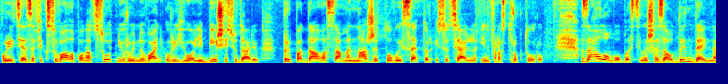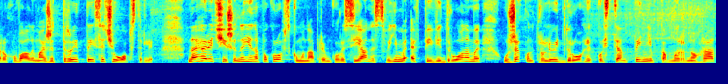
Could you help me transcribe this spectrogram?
Поліція зафіксувала понад сотню руйнувань у регіоні. Більшість ударів припадала саме на житловий сектор і соціальну інфраструктуру. Загалом в області лише за один день нарахували майже три тисячі обстрілів. Найгарячіше нині на Покровському напрямку росіяни своїми FPV-дронами уже контролюють дороги Костянтинівка, Мирноград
